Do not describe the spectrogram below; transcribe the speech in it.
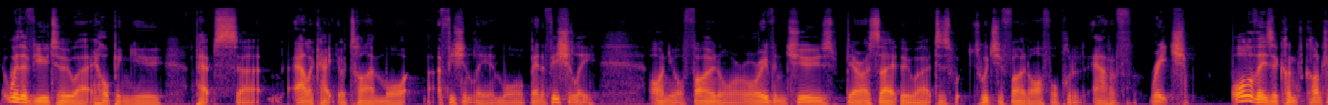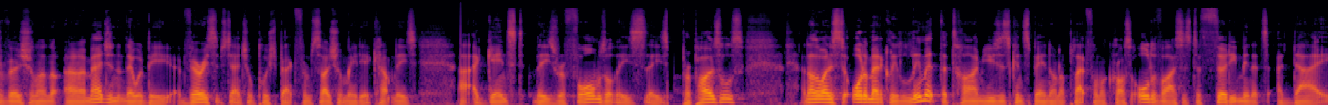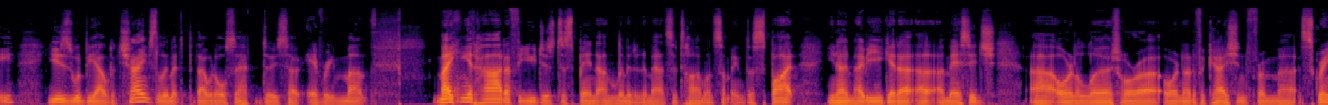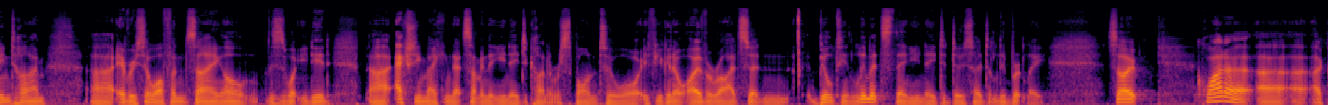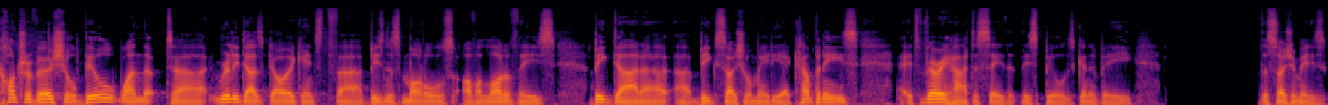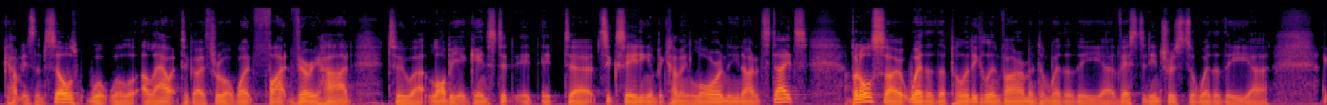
with a view to uh, helping you perhaps uh, allocate your time more efficiently and more beneficially on your phone or, or even choose, dare I say, to, uh, to switch your phone off or put it out of reach all of these are con- controversial, and I imagine that there would be very substantial pushback from social media companies uh, against these reforms or these these proposals. Another one is to automatically limit the time users can spend on a platform across all devices to 30 minutes a day. Users would be able to change the limits, but they would also have to do so every month making it harder for you just to spend unlimited amounts of time on something, despite, you know, maybe you get a, a message uh, or an alert or a, or a notification from uh, screen time uh, every so often saying, oh, this is what you did, uh, actually making that something that you need to kind of respond to. Or if you're going to override certain built in limits, then you need to do so deliberately. So, quite a, a, a, controversial bill, one that uh, really does go against uh, business models of a lot of these big data, uh, big social media companies. It's very hard to see that this bill is going to be the social media companies themselves will, will allow it to go through or won't fight very hard to uh, lobby against it, it, it uh, succeeding and becoming law in the United States, but also whether the political environment and whether the uh, vested interests or whether the uh,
